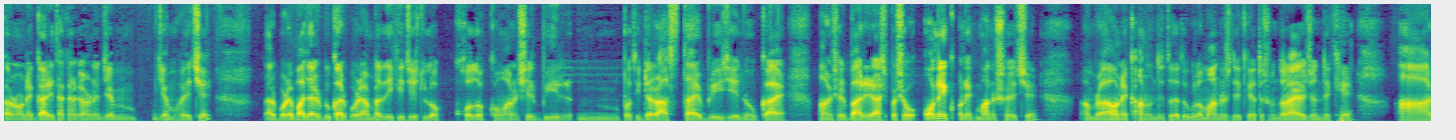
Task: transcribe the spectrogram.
কারণ অনেক গাড়ি থাকার কারণে জেম জেম হয়েছে। তারপরে বাজারে ঢুকার পরে আমরা দেখি যে লক্ষ লক্ষ মানুষের ভিড় প্রতিটা রাস্তায়, ব্রিজে, নৌকায় মানুষের বাড়ির আশপাশে অনেক অনেক মানুষ হয়েছে। আমরা অনেক আনন্দিত, এতগুলো মানুষ দেখে, এত সুন্দর আয়োজন দেখে আর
